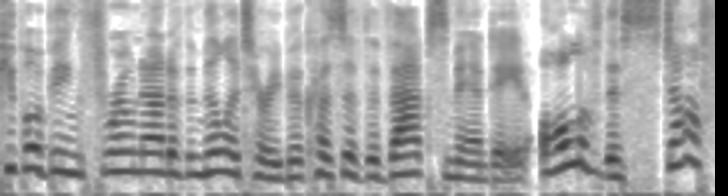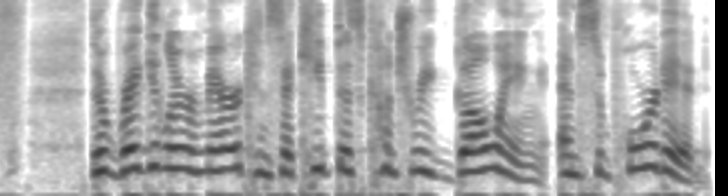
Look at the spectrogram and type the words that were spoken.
People are being thrown out of the military because of the vax mandate. All of this stuff. The regular Americans that keep this country going and supported.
